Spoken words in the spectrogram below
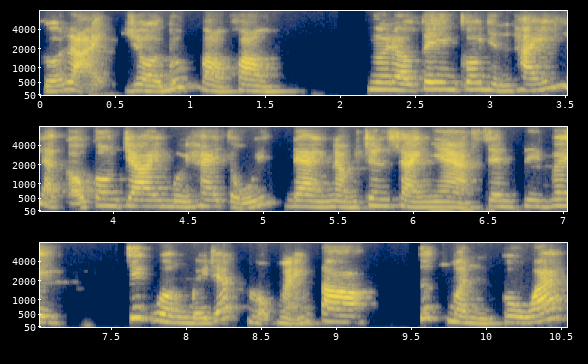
cửa lại rồi bước vào phòng. Người đầu tiên cô nhìn thấy là cậu con trai 12 tuổi đang nằm trên sàn nhà xem tivi chiếc quần bị rách một mảng to, tức mình cô quát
